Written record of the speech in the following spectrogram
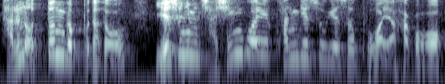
다른 어떤 것보다도 예수님 자신과의 관계 속에서 보아야 하고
